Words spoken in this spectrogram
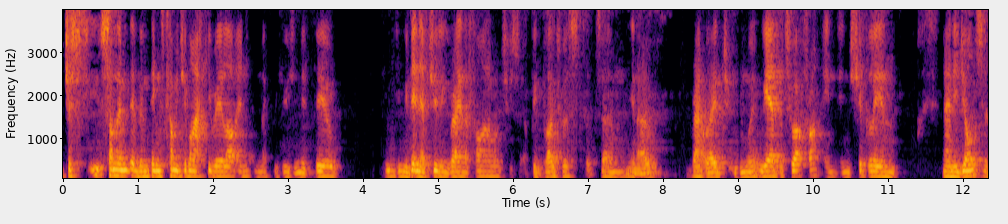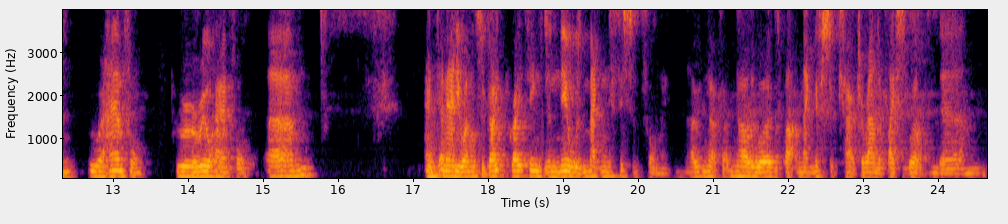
just some of them things coming to mind. You realise and Michael Hughes in midfield. We didn't have Julian Gray in the final, which was a big blow to us. But um, you know, Routledge, we had the two up front in, in Shipperley and Andy Johnson, who were a handful, who were a real handful. Um, and, and Andy went on to great great things, and Neil was magnificent for me. No, no, no other words, but a magnificent character around the place as well. And um,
